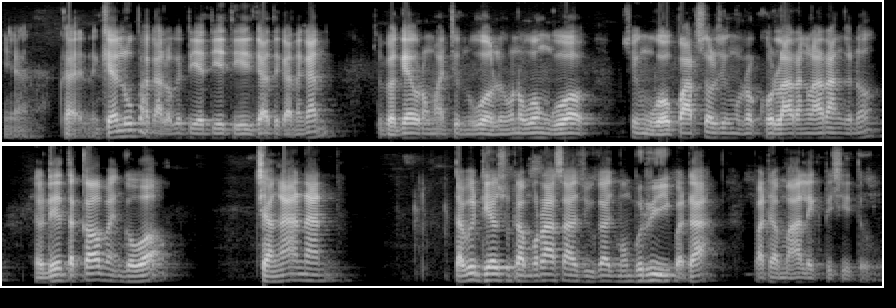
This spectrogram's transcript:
Ya dia lupa kalau dia dia dikatakan kan? Sebagai orang majnun wong ngono wong gua sing gua parcel sing rego larang-larang ngono. Jadi teko mek nggawa janganan. Tapi dia sudah merasa juga memberi pada pada Malik di situ.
